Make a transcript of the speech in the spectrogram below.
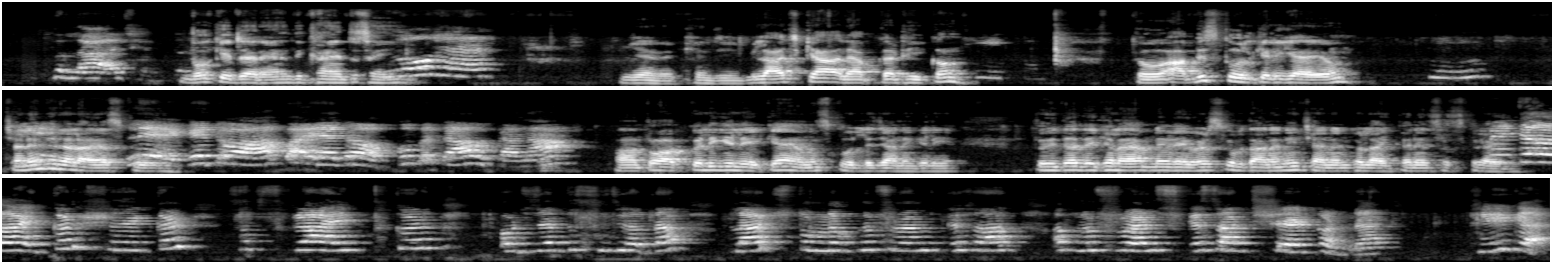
वो किधर है? दिखाएँ तो सही। ये देखें जी। बिलाज क्या हाल है आपका? ठीक हो? तो आप भी स्कूल के लिए आए हो? चले चलें फिर लाया स्कूल। लेके तो आप आए तो आपको पता होता ना। हाँ तो आपके लिए लेके आए हो ना स्कूल ले जाने के लिए। तो इधर देखे लाया अपने व्यूवर्स को बताना नहीं चैनल को लाइक करें सब्सक्राइब बेटा लाइक कर शेयर कर सब्सक्राइब कर और ज़्यादा से ज़्यादा लाइक्स तुमने अपने फ्रेंड्स के साथ अपने फ्रेंड्स के साथ शेयर करना है ठीक है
